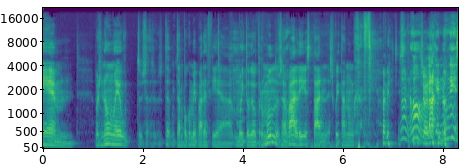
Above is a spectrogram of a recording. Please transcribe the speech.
Eh, pois non eu tampouco me parecía moito de outro mundo, xa vale, están escoitando unha canción e no, no, chorando. É que non é,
